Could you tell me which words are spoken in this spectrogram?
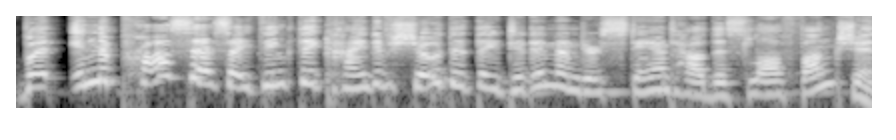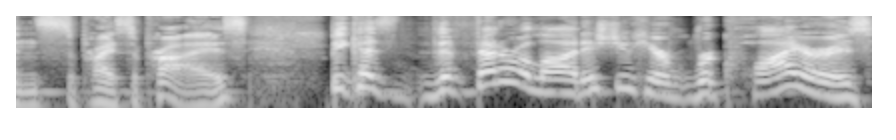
But in the process, I think they kind of showed that they didn't understand how this law functions. Surprise, surprise. Because the federal law at issue here requires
